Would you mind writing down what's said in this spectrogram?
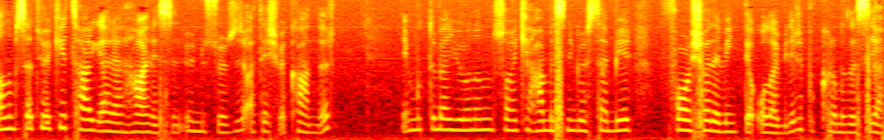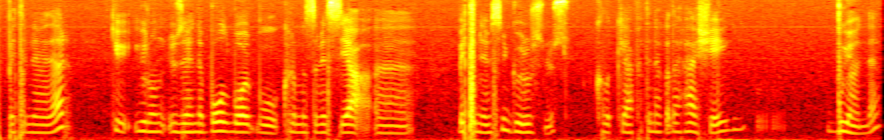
anımsatıyor ki Targaryen hanesinin ünlü sözleri ateş ve kandır. E, muhtemelen Euron'un sonraki hamlesini gösteren bir foreshadowing de olabilir. Bu kırmızı ve siyah betimlemeler. Ki Euron'un üzerinde bol bol bu kırmızı ve siyah e, betimlemesini görürsünüz. Kılık kıyafetine kadar her şey bu yönde.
